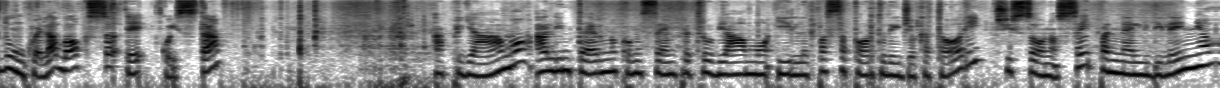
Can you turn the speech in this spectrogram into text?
Dunque la box è questa apriamo. All'interno come sempre troviamo il passaporto dei giocatori. Ci sono sei pannelli di legno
